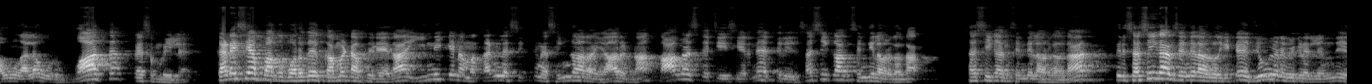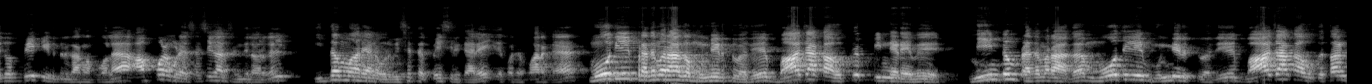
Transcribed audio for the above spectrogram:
அவங்களால ஒரு வார்த்தை பேச முடியல. கடைசியா பார்க்க போறது கமெண்ட் ஆஃப் தி டே தான். இன்னைக்கு நம்ம கண்ணில் சிக்கின சிங்காரம் யாருன்னா காங்கிரஸ் கட்சியை சேர்ந்த திரு சசிகாந்த் செந்தில் அவர்கள் தான். சசிகாந்த் செந்தில் அவர்கள் தான். திரு சசிகாந்த் செந்தில் அவர்கள் கிட்ட ஜூனியர் விகடன்ல இருந்து ஏதோ பேட்டி எடுத்திருக்காங்க போல. அப்போ நம்முடைய சசிகாந்த் செந்தில் அவர்கள் இத மாதிரியான ஒரு விஷயத்த பேசியிருக்காரு. இதை கொஞ்சம் பாருங்க. மோடியை பிரதமராக முன்னிறுத்துவது பாஜகவுக்கு பின்னடைவு. மீண்டும் பிரதமராக மோடியை முன்னிறுத்துவது பாஜகவுக்கு தான்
